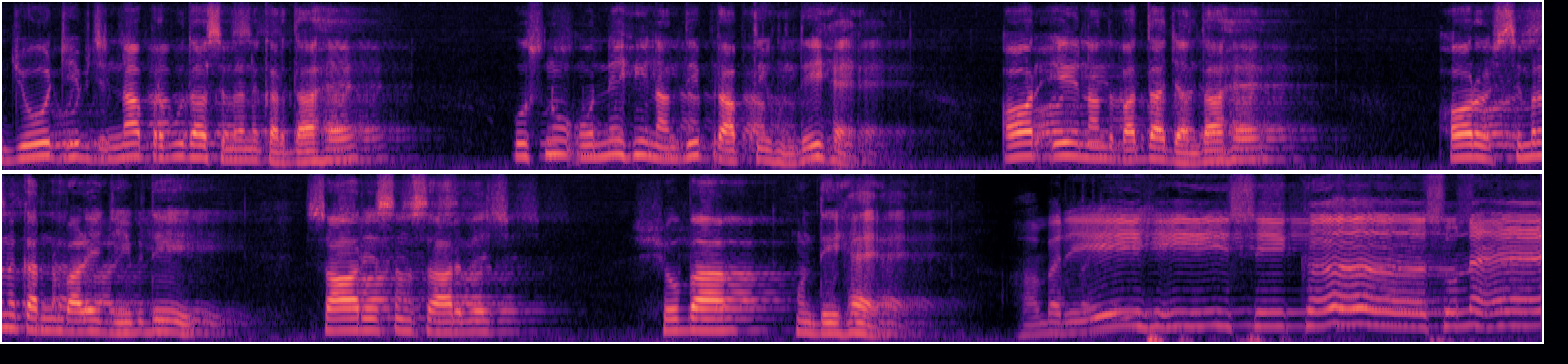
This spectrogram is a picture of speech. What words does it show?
ਜੋ ਜੀਵ ਜਿੰਨਾ ਪ੍ਰਭੂ ਦਾ ਸਿਮਰਨ ਕਰਦਾ ਹੈ ਉਸ ਨੂੰ ਓਨੇ ਹੀ ਆਨੰਦ ਦੀ ਪ੍ਰਾਪਤੀ ਹੁੰਦੀ ਹੈ। ਔਰ ਇਹ ਆਨੰਦ ਵੱਧਦਾ ਜਾਂਦਾ ਹੈ। ਔਰ ਸਿਮਰਨ ਕਰਨ ਵਾਲੇ ਜੀਵ ਦੀ ਸਾਰੇ ਸੰਸਾਰ ਵਿੱਚ ਸ਼ੋਭਾ ਹੁੰਦੀ ਹੈ। ਹਮਰੀ ਹੀ ਸਿੱਖ ਸੁਨੈ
